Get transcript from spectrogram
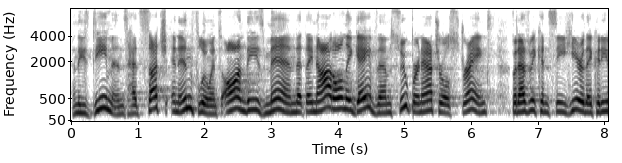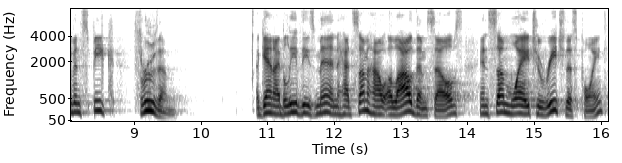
And these demons had such an influence on these men that they not only gave them supernatural strength, but as we can see here, they could even speak through them. Again, I believe these men had somehow allowed themselves in some way to reach this point,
